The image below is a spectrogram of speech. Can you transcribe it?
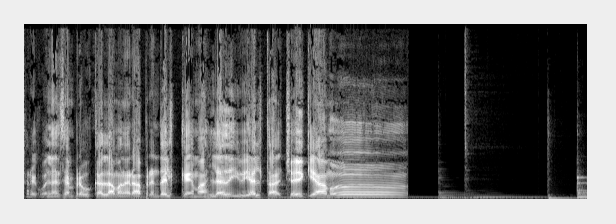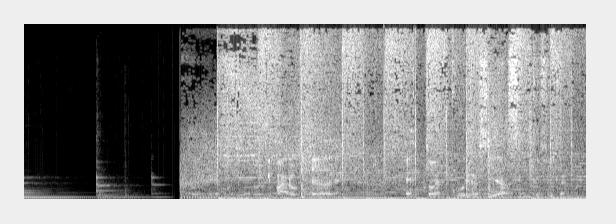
Recuerden siempre buscar la manera de aprender que más les divierta. ¡Chequeamos! Y para ustedes, esto es curiosidad científica.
